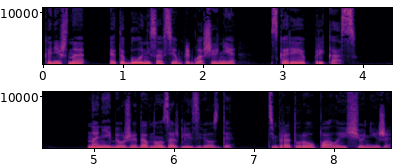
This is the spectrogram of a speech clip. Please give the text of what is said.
Конечно, это было не совсем приглашение, скорее приказ — на небе уже давно зажгли звезды. Температура упала еще ниже.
